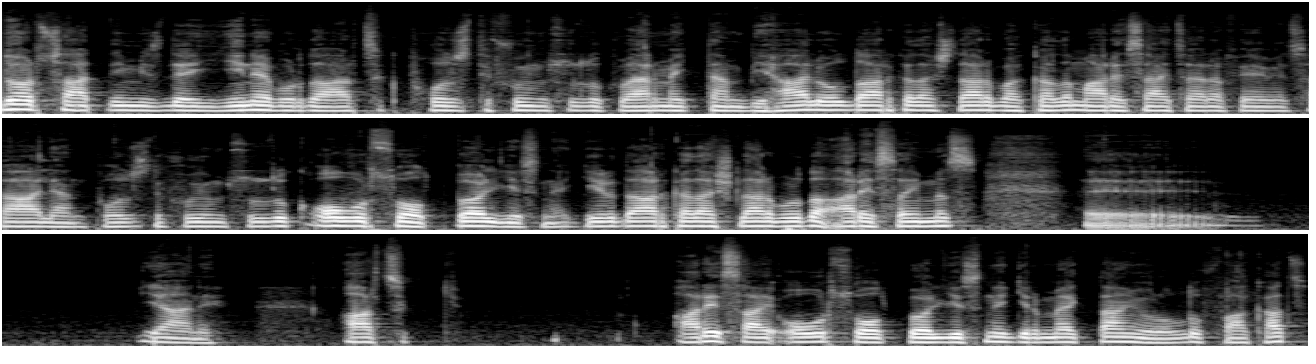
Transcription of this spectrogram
4 saatliğimizde yine burada artık pozitif uyumsuzluk vermekten bir hal oldu arkadaşlar. Bakalım RSI tarafı evet halen pozitif uyumsuzluk oversold bölgesine girdi arkadaşlar. Burada RSI'miz e, yani artık RSI oversold bölgesine girmekten yoruldu fakat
